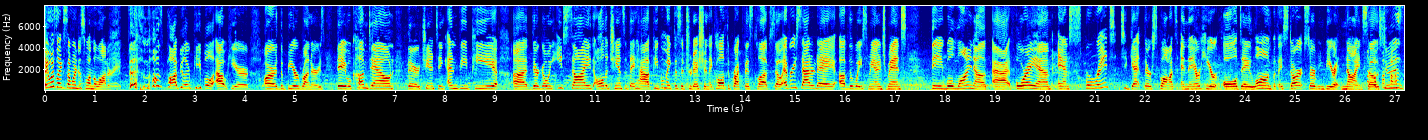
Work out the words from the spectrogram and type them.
it was like someone just won the lottery. The most popular people out here are the beer runners. They will come down, they're chanting MVP, uh, they're going each side, all the chants that they have. People make this a tradition. They call it the Breakfast Club. So every Saturday of the waste management, they will line up at 4 a.m. and sprint to get their spots, and they are here all day long. But they start serving beer at 9. So as soon as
